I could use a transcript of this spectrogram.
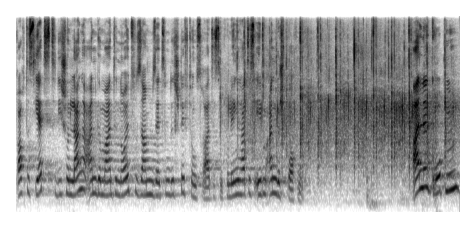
braucht es jetzt die schon lange angemahnte Neuzusammensetzung des Stiftungsrates. Die Kollegin hat es eben angesprochen. Alle Gruppen,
